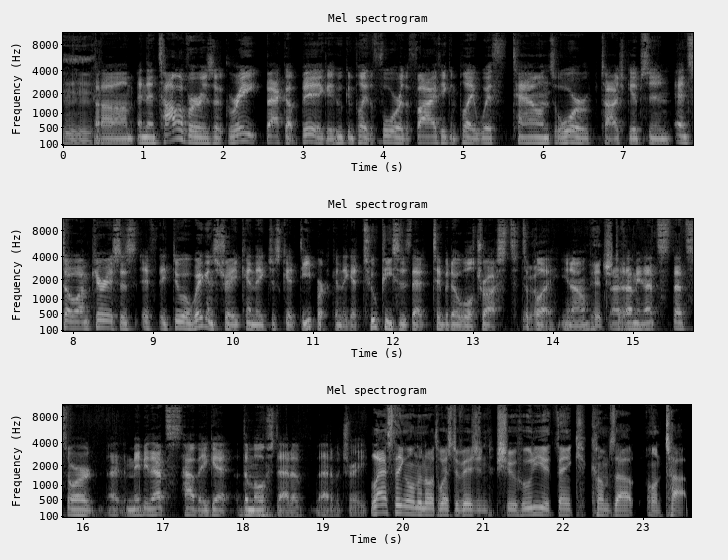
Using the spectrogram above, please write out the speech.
Mm-hmm. Um, and then Tolliver is a great backup big who can play the four or the five. He can play with Towns or Taj Gibson. And so I'm curious is if they do a Wiggins trade, can they just get deeper? Can they get two pieces that Thibodeau will trust to yeah. play? You know, I, I mean, that's that's sort uh, maybe that's how they get the most out of out of a trade. Last thing on the Northwest Division, Shu, who do you think comes out on top?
